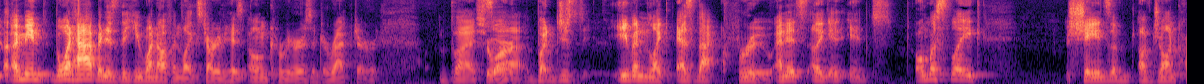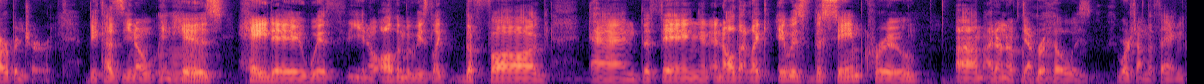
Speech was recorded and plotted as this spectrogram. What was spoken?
he, I mean, what happened is that he went off and like started his own career as a director, but Sure. uh, but just even like as that crew, and it's like it, it's almost like shades of, of John Carpenter because you know in his heyday with you know all the movies like The Fog and The Thing and, and all that like it was the same crew. Um, I don't know if Debra Hill was worked on The Thing,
